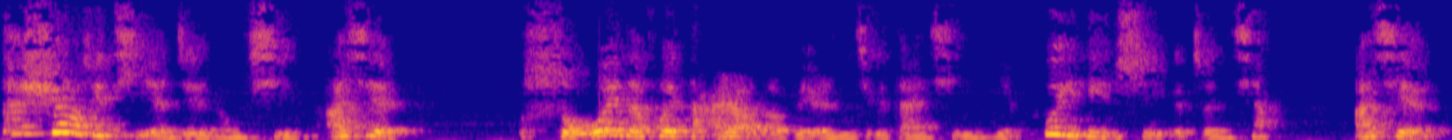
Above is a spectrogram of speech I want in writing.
他需要去体验这些东西，而且所谓的会打扰到别人的这个担心，也不一定是一个真相。而且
